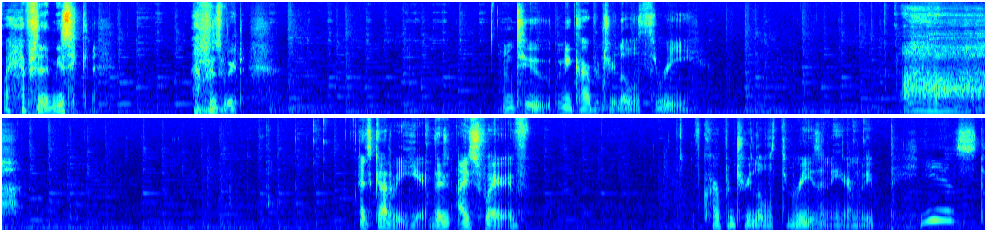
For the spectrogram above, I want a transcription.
What happened to the music? That was weird. Into we need carpentry level three. Oh. It's gotta be here. There, I swear, if, if carpentry level 3 isn't here, I'm gonna be pissed.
